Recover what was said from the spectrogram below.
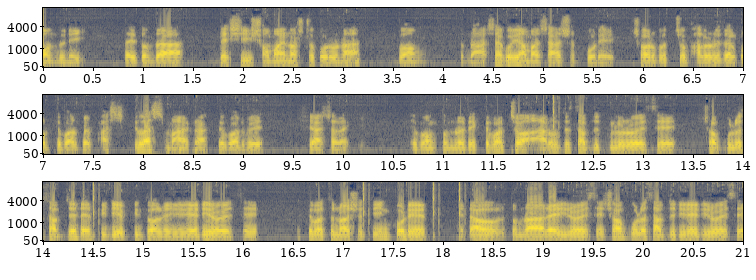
বন্ধ নেই। তাই তোমরা বেশি সময় নষ্ট করো না এবং তোমরা আশা করি আমার সাজেশন পড়ে সর্বোচ্চ ভালো রেজাল্ট করতে পারবে ফার্স্ট ক্লাস মার্ক রাখতে পারবে সে আশা রাখি। এবং তোমরা দেখতে পাচ্ছ আরও যে সাবজেক্টগুলো রয়েছে, সবগুলো সাবজেক্টের পিডিএফ কিন্তু অলরেডি রেডি রয়েছে। দেখতে পাচ্ছ নয়শো তিন কোডের এটাও তোমরা রেডি রয়েছে, সবগুলো সাবজেক্টই রেডি রয়েছে।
